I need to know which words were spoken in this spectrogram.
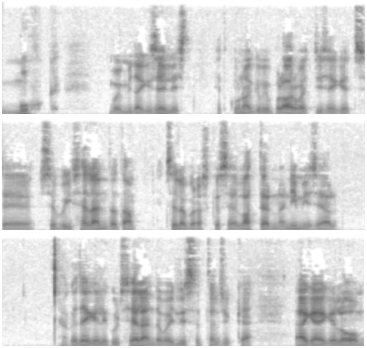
muhk või midagi sellist. et kunagi võib-olla arvati isegi, et see, see võiks helendada, et sellepärast ka see laterna nimi seal. aga tegelikult see ei helenda, vaid lihtsalt on niisugune äge-äge loom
